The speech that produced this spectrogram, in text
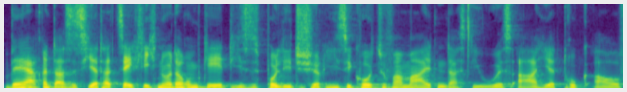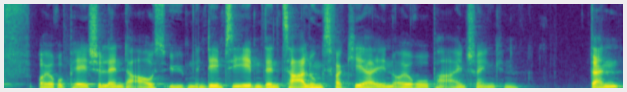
wäre, dass es hier tatsächlich nur darum geht, dieses politische Risiko zu vermeiden, dass die USA hier Druck auf europäische Länder ausüben, indem sie eben den Zahlungsverkehr in Europa einschränken, dann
